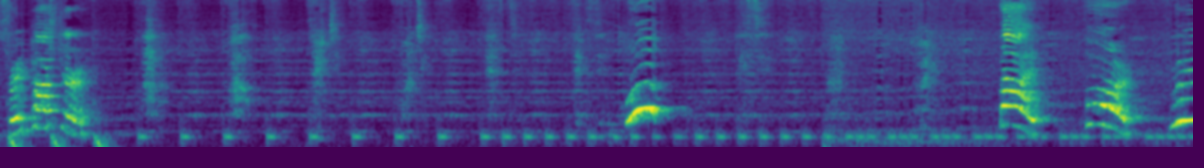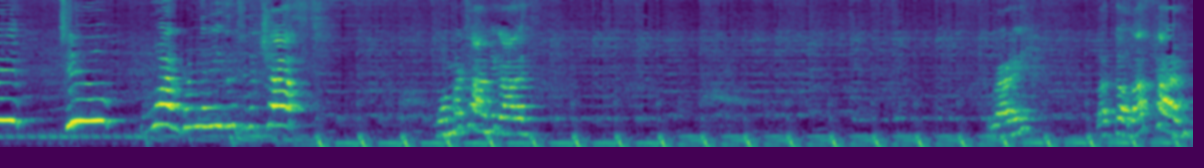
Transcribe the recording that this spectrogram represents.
Straight posture. Whoa! Five, four, three, two, one. Bring the knees into the chest. One more time, you guys. Ready? Let's go. Last time.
